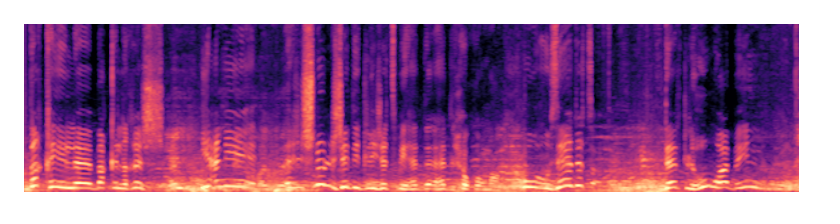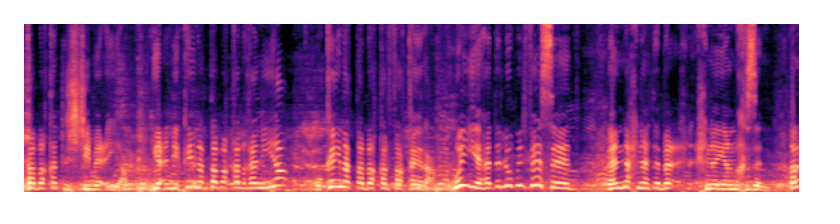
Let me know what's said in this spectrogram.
باقي باقي الغش. يعني شنو الجديد اللي جات به هذه الحكومة؟ وزادت دارت الهوه بين الطبقات الاجتماعية. يعني كاينة الطبقة الغنية وكاينة الطبقة الفقيرة. وهي هذا اللوب الفساد. أن حنا حنايا المخزن. راه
